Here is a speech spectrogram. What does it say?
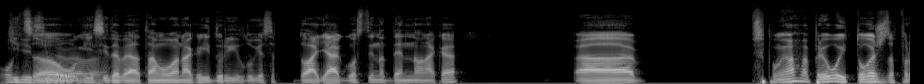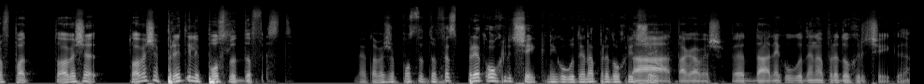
Кица, Оги да. сите беа таму, онака и дури и луѓе се доаѓаа гости на ден, онака. А, се поминавме преубаво и тогаш за прв пат. Тоа беше тоа беше пред или после Дфест? Не, тоа беше после ТФС пред Охрид Шейк, неколку дена пред Охрид Да, Шейк. така беше. Пред, да, неколку дена пред Охрид Шейк, да.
